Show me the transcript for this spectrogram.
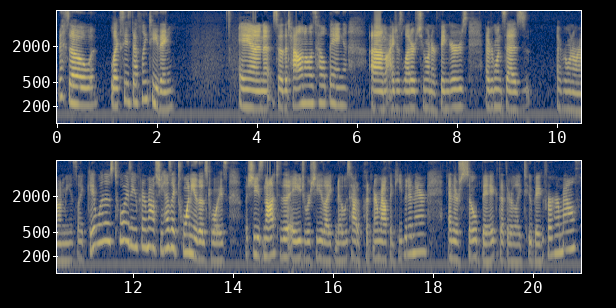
so Lexi's definitely teething. And so the Tylenol is helping. Um, I just let her chew on her fingers. Everyone says, everyone around me is like, get one of those toys and you put in her mouth. She has like 20 of those toys, but she's not to the age where she like knows how to put it in her mouth and keep it in there. And they're so big that they're like too big for her mouth.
